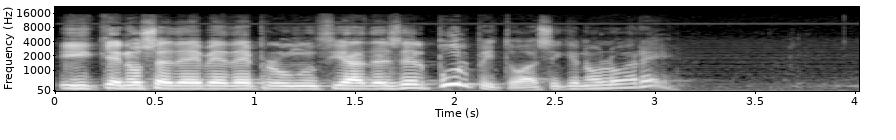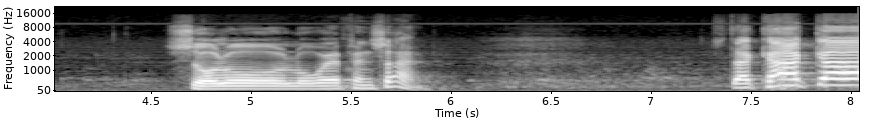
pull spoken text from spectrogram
y que no se debe de pronunciar desde el púlpito, así que no lo haré. Solo lo voy a pensar. Esta caca,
